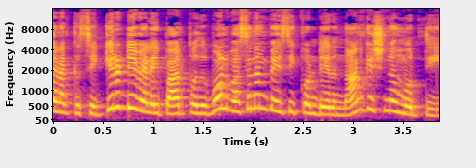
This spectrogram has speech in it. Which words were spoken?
தனக்கு செக்யூரிட்டி வேலை பார்ப்பது போல் வசனம் பேசிக் கொண்டிருந்தான் கிருஷ்ணமூர்த்தி.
